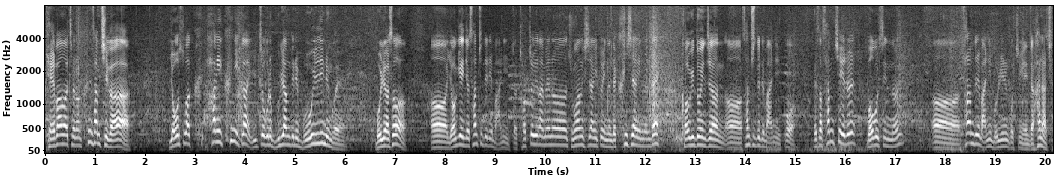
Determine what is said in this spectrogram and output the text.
대방어처럼 큰 삼치가 여수가 크, 항이 크니까 이쪽으로 물량들이 몰리는 거예요. 몰려서 어, 여기에 이제 삼치들이 많이 있죠. 저쪽에 가면은 중앙시장이 또 있는데 큰 시장이 있는데 거기도 이제 어, 삼치들이 많이 있고 그래서 삼치를 먹을 수 있는 어, 사람들이 많이 몰리는 곳 중에 이제 하나죠.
